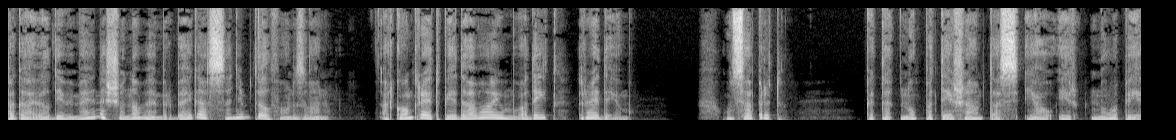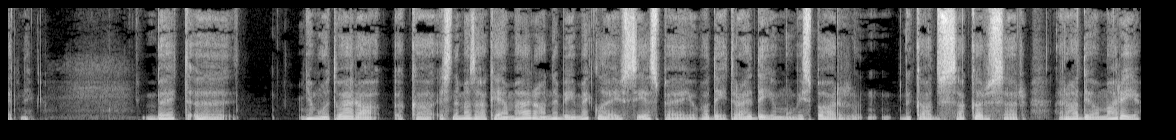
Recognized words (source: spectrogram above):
Pagāja vēl divi mēneši, un novembra beigās saņem telefona zvanu ar konkrētu piedāvājumu vadīt raidījumu. Un sapratu, ka ta, nu patiešām tas jau ir nopietni. Bet, eh, ņemot vērā, ka es nemazākajā mērā nebiju meklējusi iespēju vadīt raidījumu un vispār nekādus sakarus ar Radio Mariju,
